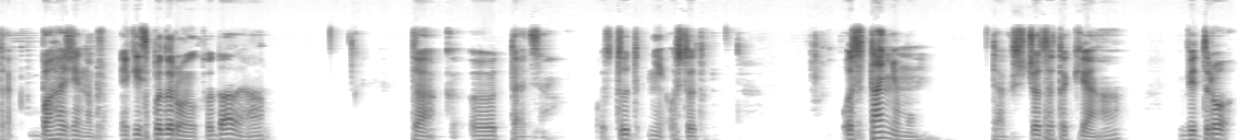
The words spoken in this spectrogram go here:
Так, багажі нам якийсь подарунок тут а? Так, е, де це? Ось тут. Ні, ось тут. Останньому. Так, що це таке, а? Відро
